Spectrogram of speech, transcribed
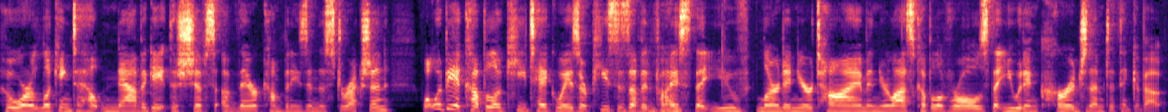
who are looking to help navigate the shifts of their companies in this direction? What would be a couple of key takeaways or pieces of advice that you've learned in your time in your last couple of roles that you would encourage them to think about?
